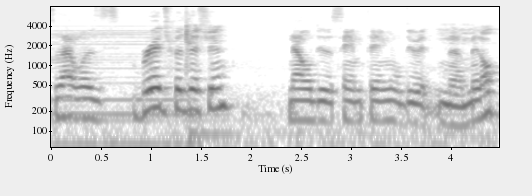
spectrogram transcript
So that was bridge position. Now we'll do the same thing. We'll do it in the middle.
